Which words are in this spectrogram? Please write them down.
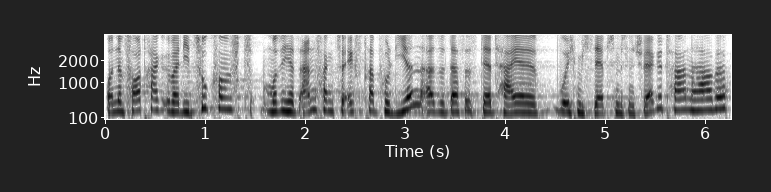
Und im Vortrag über die Zukunft muss ich jetzt anfangen zu extrapolieren. Also das ist der Teil, wo ich mich selbst ein bisschen schwer getan habe.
